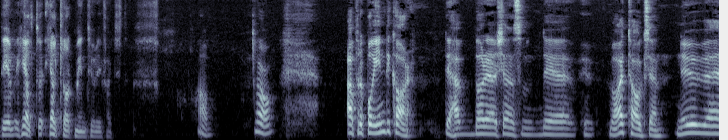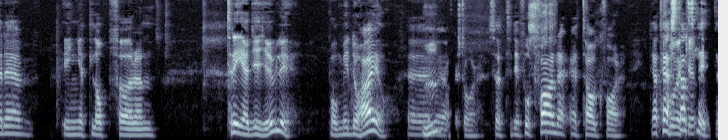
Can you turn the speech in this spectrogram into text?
det är helt, helt klart min teori faktiskt. Ja. Ja. Apropå Indycar. Det här börjar kännas som det var ett tag sedan. Nu är det inget lopp förrän 3 juli på Mid-Ohio. Eh, Mm. jag förstår. Så det är fortfarande ett tag kvar. Det har testats lite.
